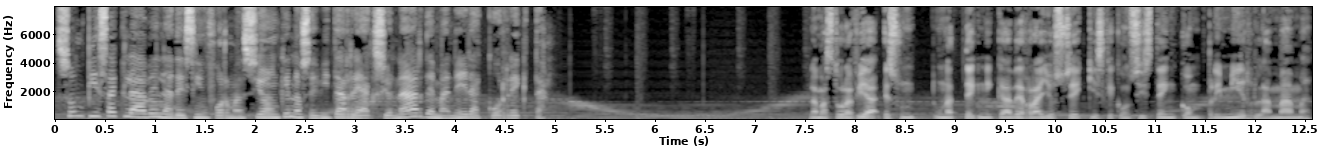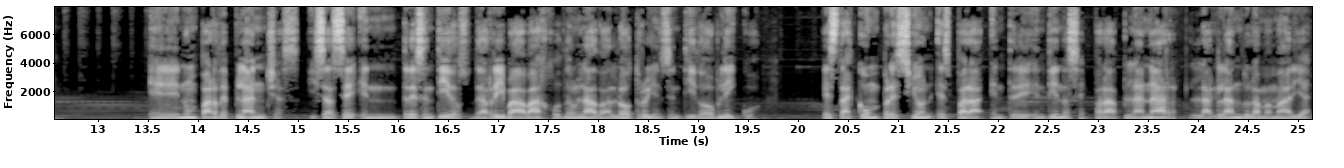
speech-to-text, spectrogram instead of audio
son pieza clave en la desinformación que nos evita reaccionar de manera correcta. La mastografía es una técnica de rayos X que consiste en comprimir la mama en un par de planchas y se hace en tres sentidos, de arriba a abajo, de un lado al otro y en sentido oblicuo. Esta compresión es para, entre, entiéndase, para aplanar la glándula mamaria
